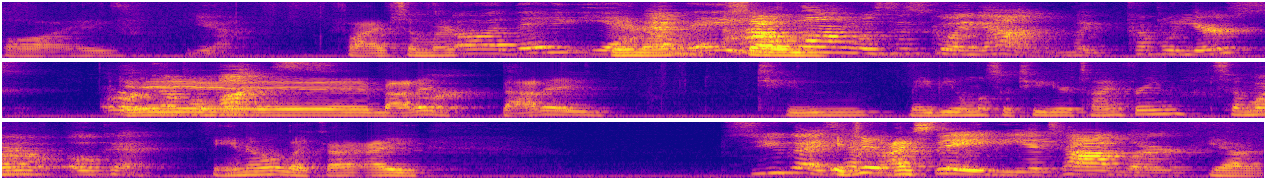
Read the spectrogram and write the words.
five, Yeah. five somewhere. Oh, they, yeah. You know, And they, so- how long was this going on? Like a couple years, or a couple months? Eh, About a Or- about a two, maybe almost a two year time frame somewhere. Wow. Okay. You know, like I, I So you guys have ju- a I st- baby, a toddler. yeah,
